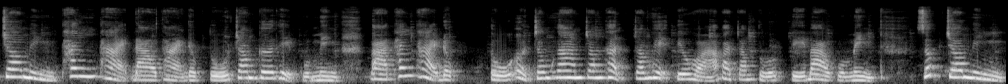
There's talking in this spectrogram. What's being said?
cho mình thanh thải đào thải độc tố trong cơ thể của mình. Và thanh thải độc tố ở trong gan, trong thận, trong hệ tiêu hóa và trong tố tế bào của mình giúp cho mình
